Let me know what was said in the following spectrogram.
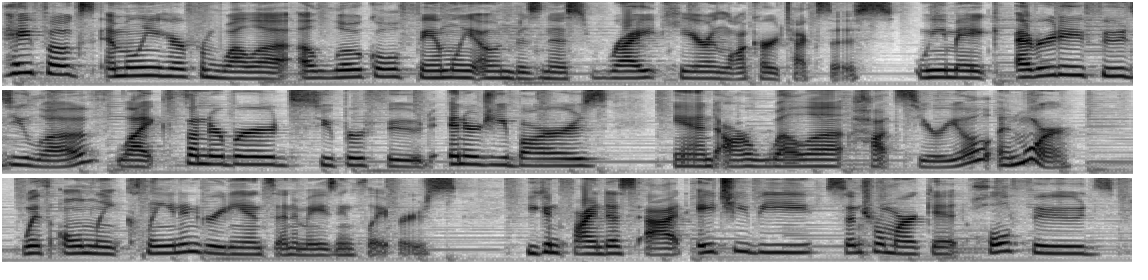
Hey folks, Emily here from Wella, a local family owned business right here in Lockhart, Texas. We make everyday foods you love, like Thunderbird, Superfood, energy bars, and our Wella hot cereal, and more, with only clean ingredients and amazing flavors. You can find us at HEB, Central Market, Whole Foods,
